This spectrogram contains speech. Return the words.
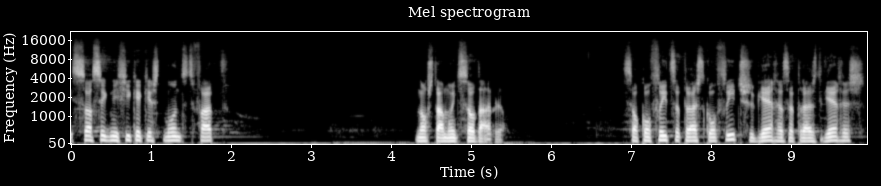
Isso só significa que este mundo, de facto, não está muito saudável. São conflitos atrás de conflitos, guerras atrás de guerras,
